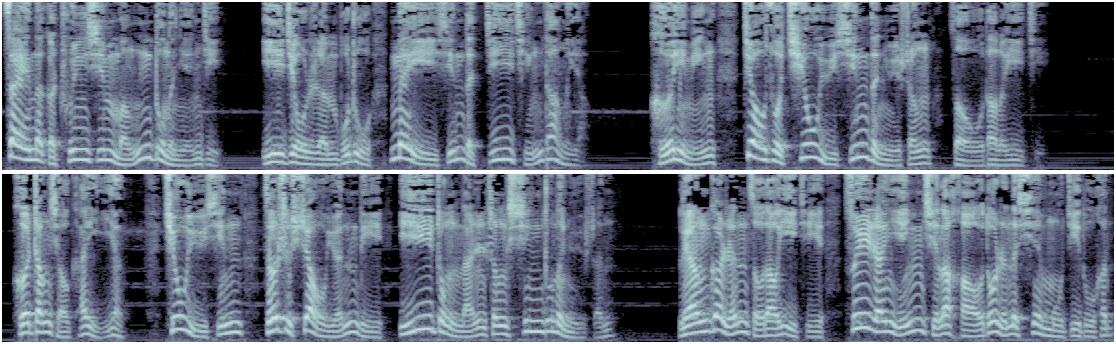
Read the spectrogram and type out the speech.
在那个春心萌动的年纪，依旧忍不住内心的激情荡漾，和一名叫做邱雨欣的女生走到了一起。和张小开一样，邱雨欣则是校园里一众男生心中的女神。两个人走到一起，虽然引起了好多人的羡慕、嫉妒、恨。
